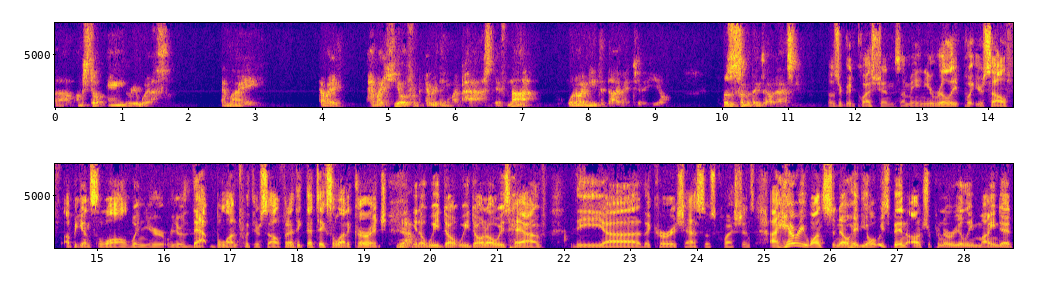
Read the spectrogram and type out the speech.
uh, I'm still angry with. Am I have I have I healed from everything in my past? If not, what do I need to dive into to heal? Those are some of the things I would ask. Those are good questions. I mean, you really put yourself up against the wall when you're you're that blunt with yourself, and I think that takes a lot of courage. Yeah. You know, we don't we don't always have the uh, the courage to ask those questions. Uh, Harry wants to know: Have you always been entrepreneurially minded,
